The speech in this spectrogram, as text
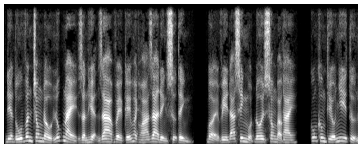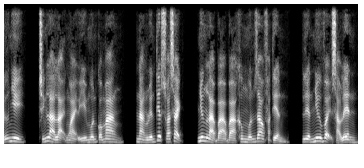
Điền Tú Vân trong đầu lúc này dần hiện ra về kế hoạch hóa gia đình sự tình, bởi vì đã sinh một đôi song bào thai, cũng không thiếu nhi tử nữ nhi, chính là lại ngoài ý muốn có mang, nàng luyến tiết xóa sạch, nhưng là bà bà không muốn giao phạt tiền, liền như vậy xảo lên,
